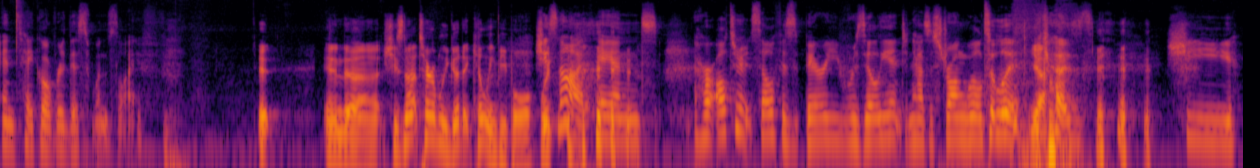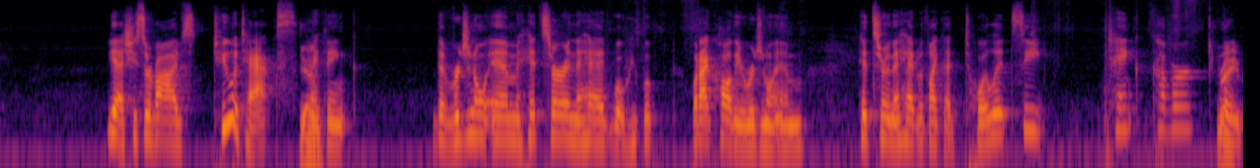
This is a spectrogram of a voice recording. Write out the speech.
and take over this one's life. It, and uh, she's not terribly good at killing people. She's not, and her alternate self is very resilient and has a strong will to live Yeah. because she, yeah, she survives two attacks. Yeah. I think the original Em hits her in the head. What we what I call the original Em hits her in the head with like a toilet seat tank cover Right.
